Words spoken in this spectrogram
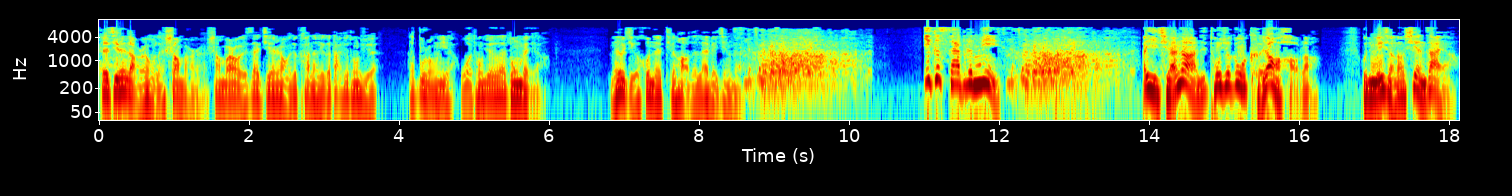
这今天早上我来上班啊，上班我就在街上，我就看到一个大学同学，哎，不容易啊，我同学都在东北啊，没有几个混的挺好的来北京的。Except me。啊，以前呢，这同学跟我可要好了，我就没想到现在啊，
